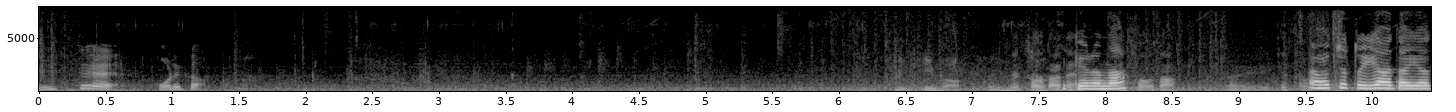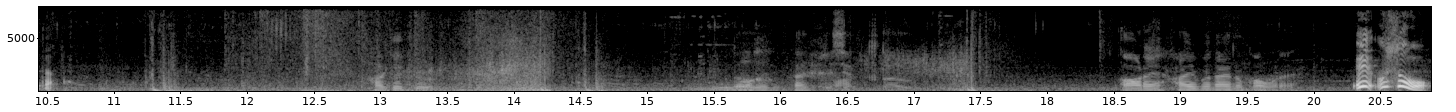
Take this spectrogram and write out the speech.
見て俺かい今。いけそうだね。いけるな？そうだ。うんいけそう。あちょっとやだやだ。ハゲク上に対してあれハイブないのか俺。え嘘？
